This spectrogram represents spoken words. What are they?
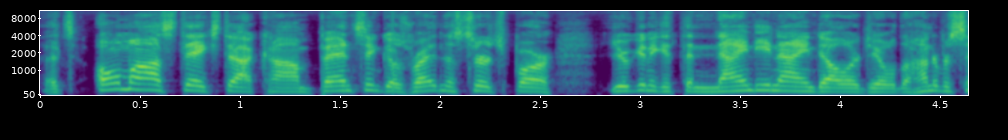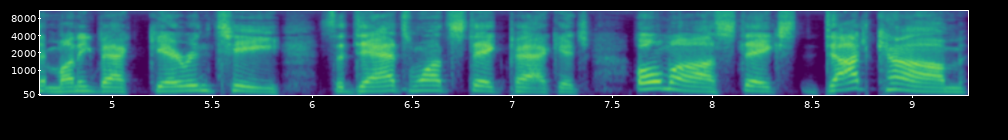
That's omahasteaks.com. Benson goes right in the search bar. You're going to get the $99 deal with 100% money back guarantee. It's the Dads Want Steak package. omahasteaks.com.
